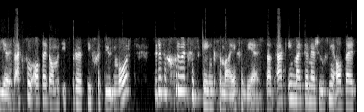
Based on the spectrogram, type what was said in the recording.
wees. Ek voel altyd daar moet iets produktief gedoen word. So dis 'n groot geskenk vir my gewees dat ek en my kinders hoef nie altyd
